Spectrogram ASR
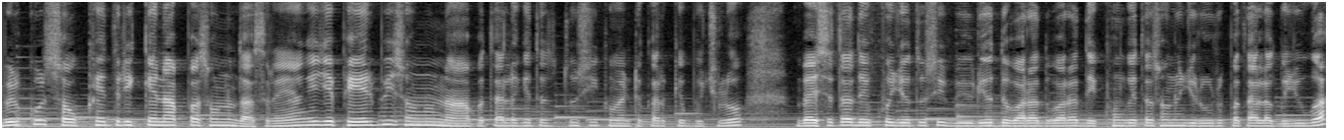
ਬਿਲਕੁਲ ਸੌਖੇ ਤਰੀਕੇ ਨਾਲ ਆਪਾਂ ਤੁਹਾਨੂੰ ਦੱਸ ਰਹੇ ਹਾਂਗੇ, ਜੇ ਫੇਰ ਵੀ ਤੁਹਾਨੂੰ ਨਾ ਪਤਾ ਲੱਗੇ ਤਾਂ ਤੁਸੀਂ ਕਮੈਂਟ ਕਰਕੇ ਪੁੱਛ ਲਓ। ਵੈਸੇ ਤਾਂ ਦੇਖੋ, ਜੇ ਤੁਸੀਂ ਵੀਡੀਓ ਦੁਬਾਰਾ ਦੁਬਾਰਾ ਦੇਖੋਗੇ ਤਾਂ ਤੁਹਾਨੂੰ ਜ਼ਰੂਰ ਪਤਾ ਲੱਗ ਜੂਗਾ।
